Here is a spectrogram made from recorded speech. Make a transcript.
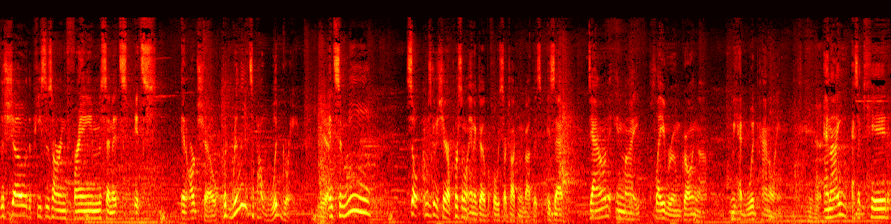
the show. The pieces are in frames, and it's it's an art show, but really it's about wood grain. Yeah. And to me, so I'm just going to share a personal anecdote before we start talking about this. Is that down in my playroom growing up, we had wood paneling. And I, as a kid,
